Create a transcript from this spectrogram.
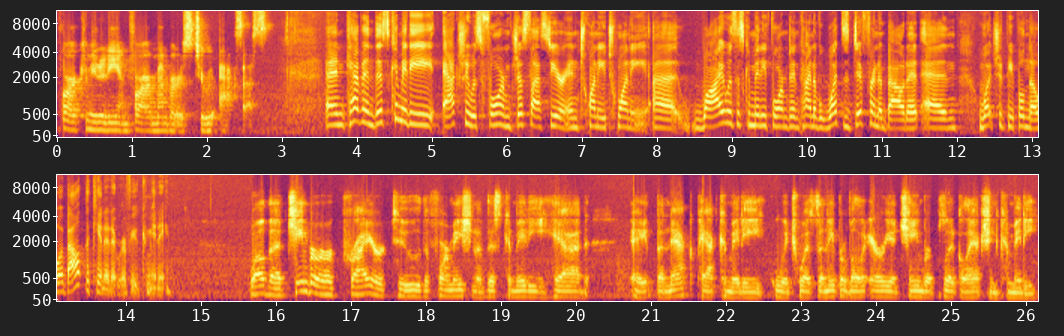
for our community and for our members to access. And Kevin, this committee actually was formed just last year in 2020. Uh, why was this committee formed and kind of what's different about it and what should people know about the Candidate Review Committee? Well, the chamber prior to the formation of this committee had a the NACPAC committee, which was the Naperville Area Chamber Political Action Committee,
